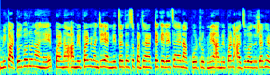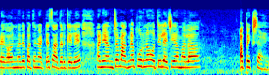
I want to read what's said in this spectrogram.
मी काटोलवरून आहे पण आम्ही पण म्हणजे यांनी तर तसं पथनाट्य केलेच आहे नागपूर ट्रूपने आम्ही पण आजूबाजूच्या खेडेगावांमध्ये पथनाट्य सादर केले आणि आमच्या मागण्या पूर्ण होतील याची आम्हाला अपेक्षा आहे.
